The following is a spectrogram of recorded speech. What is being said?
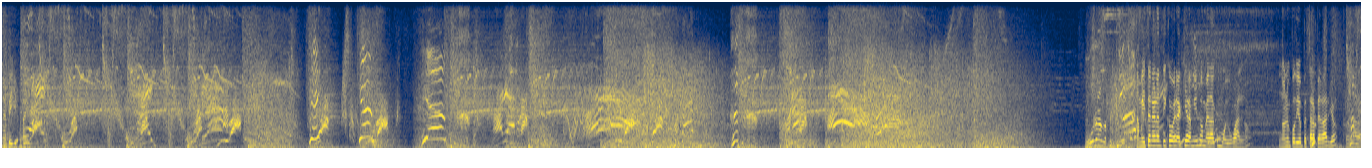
Me pillo. Ahí. mí tener anticover aquí ahora mismo me da como igual, ¿no? No lo he podido empezar a pegar yo, pero nada.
